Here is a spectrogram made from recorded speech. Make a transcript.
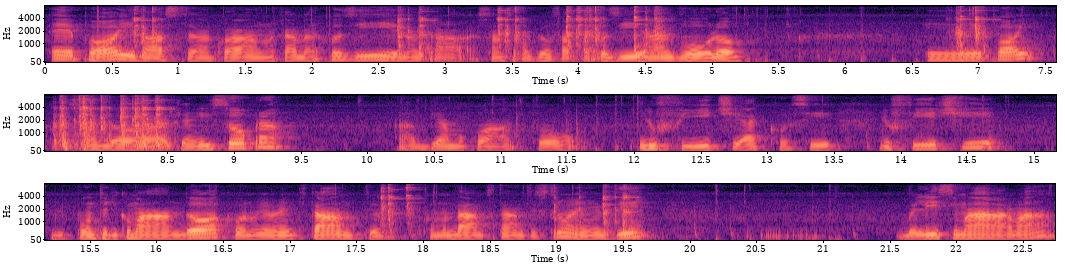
e poi basta, qua una camera così, un'altra stanza proprio fatta così al volo. E poi, passando ai piani di sopra, abbiamo qua tipo gli uffici, ecco sì, gli uffici, il ponte di comando con ovviamente tanti comandanti, tanti strumenti, bellissima arma,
